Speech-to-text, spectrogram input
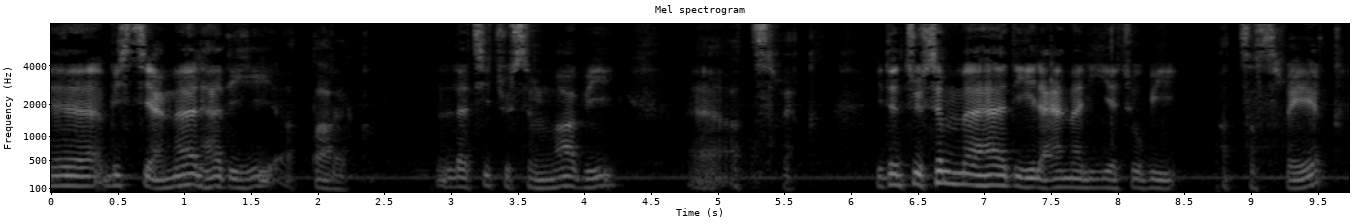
آه، باستعمال هذه الطريقة التي تسمى بالتصفيق إذا تسمى هذه العملية بالتصفيق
